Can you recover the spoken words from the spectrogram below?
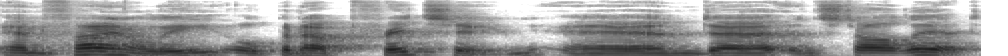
And finally, open up Fritzing and uh, install it.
